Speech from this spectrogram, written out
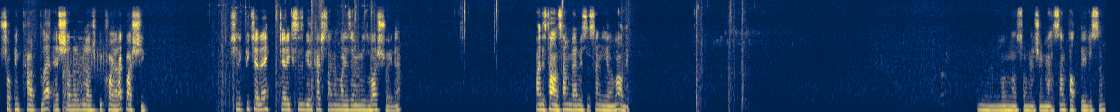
shopping kartla eşyaları birazcık bir koyarak başlayayım. Şimdi bir kere gereksiz birkaç tane malzememiz var şöyle. Hadi tamam sen vermişsin. Sen yanıma alayım. Hmm, ondan sonra Cemal sen patlayıcısın.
